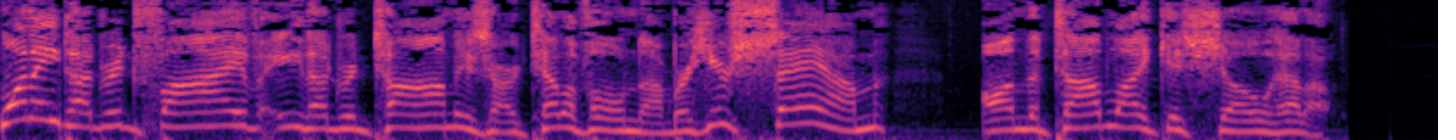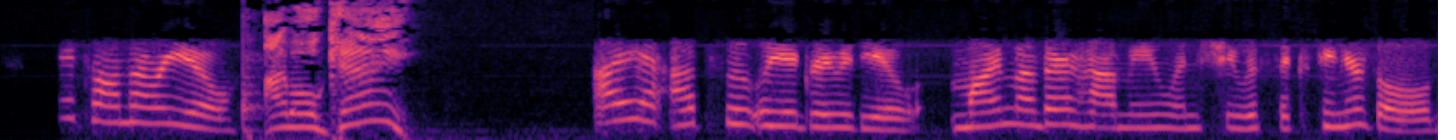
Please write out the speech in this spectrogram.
1-800-5800-TOM is our telephone number. Here's Sam on the Tom Leykis show. Hello. Hey, Tom, how are you? I'm okay. I absolutely agree with you. My mother had me when she was 16 years old,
